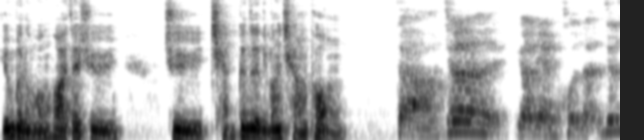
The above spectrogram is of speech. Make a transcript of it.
原本的文化再去。去强跟这个地方强碰，对啊，就有点困难。就是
